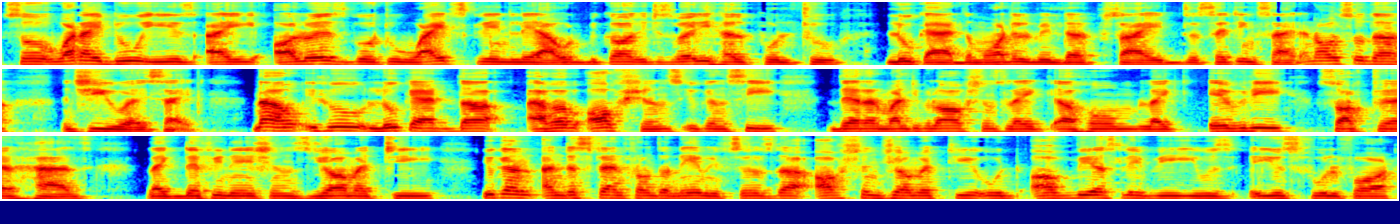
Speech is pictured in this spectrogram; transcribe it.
So what I do is I always go to widescreen layout because it is very helpful to look at the model builder side, the setting side and also the GUI side. Now if you look at the above options you can see there are multiple options like a home like every software has like definitions geometry. You can understand from the name itself. The option geometry would obviously be use, useful for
